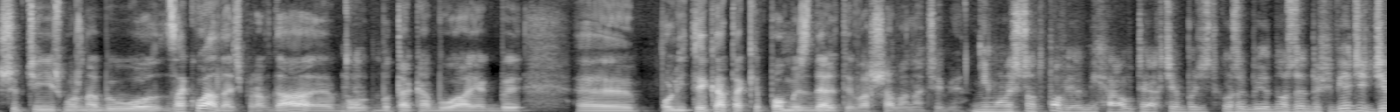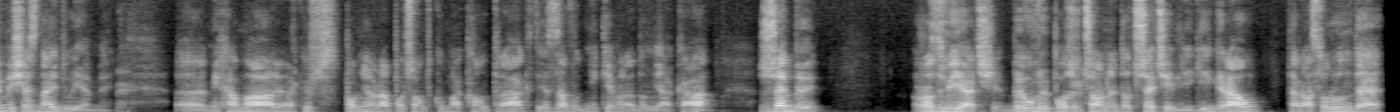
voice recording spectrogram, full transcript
szybciej niż można było zakładać, prawda? E, Bo, bo taka była jakby e, polityka, taki pomysł Delty Warszawa na ciebie. nim on jeszcze odpowie, Michał, to ja chciałem powiedzieć tylko, żeby jedno, żeby wiedzieć, gdzie my się znajdujemy. E, Michał ma, jak już wspomniał na początku, ma kontrakt, jest zawodnikiem Radomiaka, żeby rozwijać się. Był wypożyczony do trzeciej ligi, grał teraz rundę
